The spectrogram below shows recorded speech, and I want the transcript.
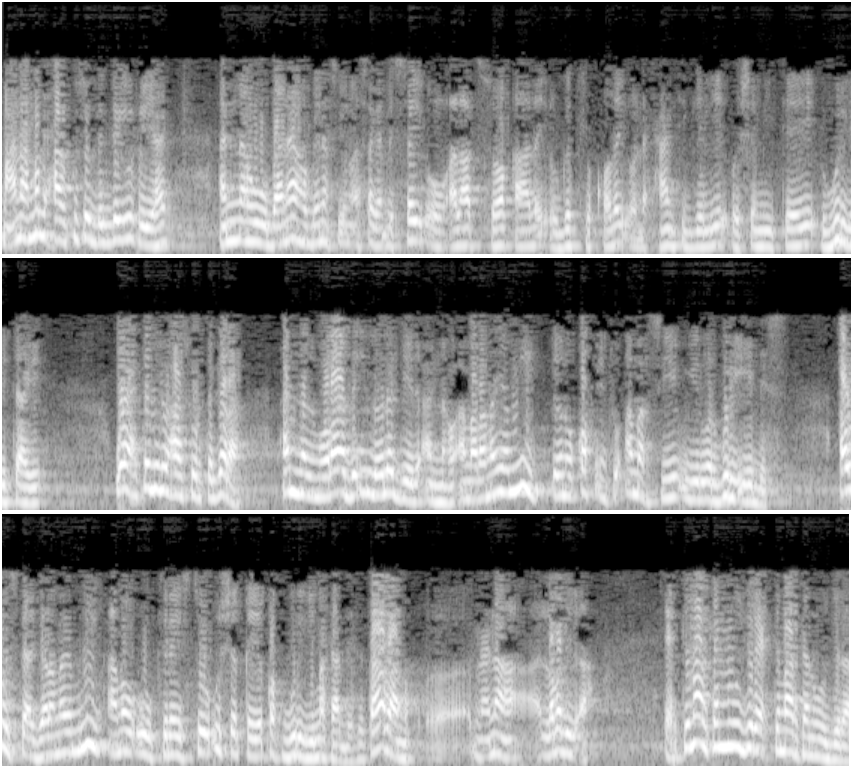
macnaha madaxaa kusoo degdegay wuxuu yahay أنhu banaahu bnafsi inuu isaga dhisay oo alaabta soo qaaday oo godki qoday oo dhagxaanti geliyey oo shamiiteeyey oo guriga taagay ويxtamil waxaa suurtagala أن الmuraada in loola jeedo أنhu amara man ymnih inuu qof intuu amar siiyey u yihi war guri ii dhis aw istأjara mabni ama uu kiraysto u shaqeeyey qof gurigii markaa dhisa taabaa manaha labadii ah اxtimaalkan wuu jira اxtimaalkan wuu jira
